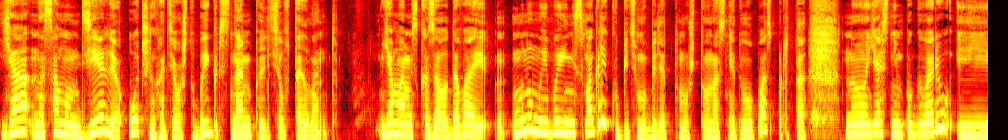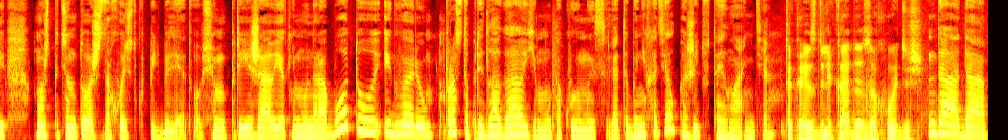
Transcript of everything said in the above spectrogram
Я на самом деле очень хотела, чтобы Игорь с нами полетел в Таиланд. Я маме сказала, давай, ну, мы бы и не смогли купить ему билет, потому что у нас нет его паспорта, но я с ним поговорю, и, может быть, он тоже захочет купить билет. В общем, приезжаю я к нему на работу и говорю, просто предлагаю ему такую мысль, а ты бы не хотел пожить в Таиланде? Такая издалека, да, заходишь? Да, да.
